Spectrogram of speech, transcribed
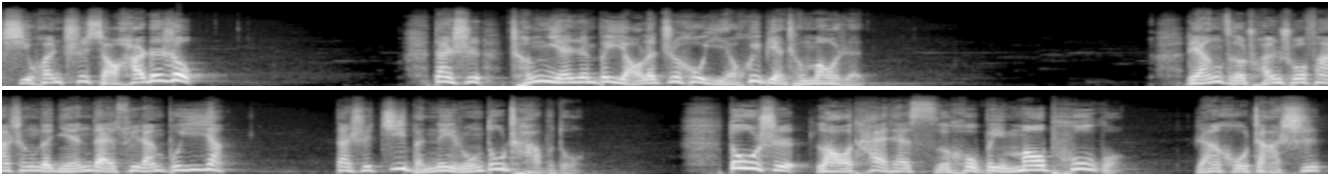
喜欢吃小孩的肉。但是成年人被咬了之后也会变成猫人。两则传说发生的年代虽然不一样，但是基本内容都差不多，都是老太太死后被猫扑过，然后诈尸，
